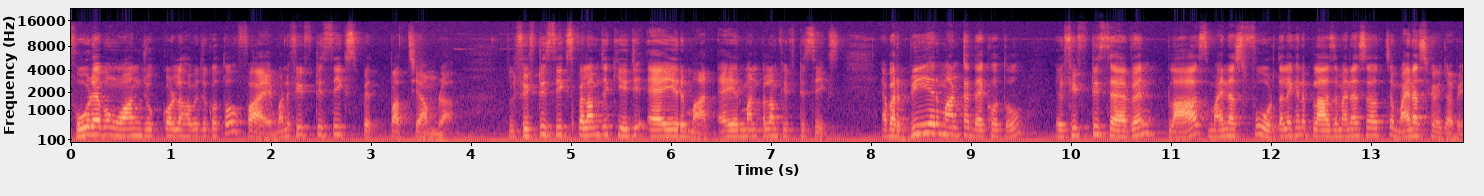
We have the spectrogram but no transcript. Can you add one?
ফোর এবং ওয়ান যোগ করলে হবে যে কত? ফাইভ মানে ফিফটি সিক্স পাচ্ছি আমরা। ফিফটি সিক্স পেলাম যে কি? যে এ এর মান এ এর মান পেলাম ফিফটি সিক্স এবার বি এর মানটা দেখো তো fifty seven plus minus four তাহলে এখানে প্লাস মাইনাসে হচ্ছে মাইনাস হয়ে যাবে।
